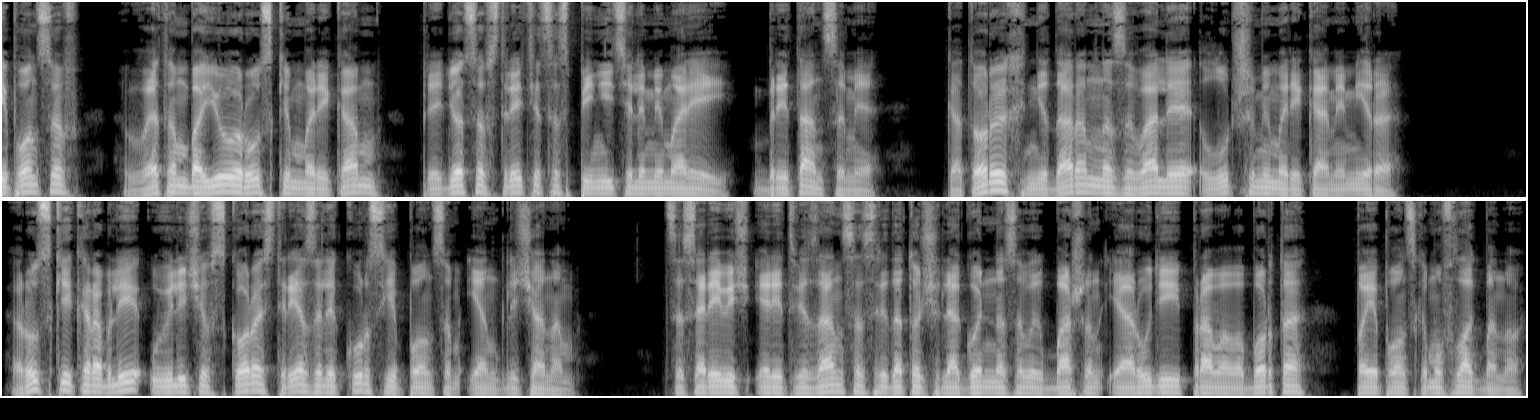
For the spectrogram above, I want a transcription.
японцев, в этом бою русским морякам придется встретиться с пенителями морей, британцами, которых недаром называли лучшими моряками мира. Русские корабли, увеличив скорость, резали курс японцам и англичанам. Цесаревич и Ритвизан сосредоточили огонь носовых башен и орудий правого борта по японскому флагману.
